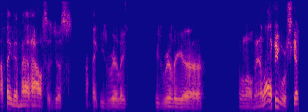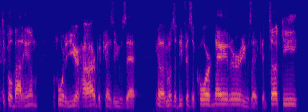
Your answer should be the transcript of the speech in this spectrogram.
I think that Matt House is just. I think he's really, he's really uh coming on, man. A lot of people were skeptical about him before the year hired because he was at, you know, he was a defensive coordinator. He was at Kentucky.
